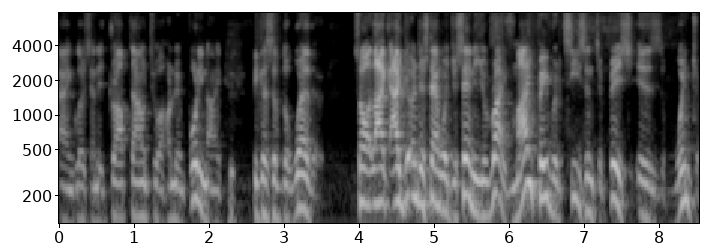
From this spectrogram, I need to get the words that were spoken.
anglers and it dropped down to 149 because of the weather. So, like, I understand what you're saying, and you're right. My favorite season to fish is winter.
